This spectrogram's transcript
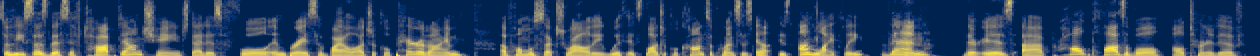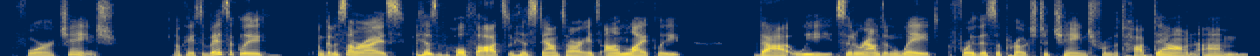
So he says this if top down change, that is, full embrace of biological paradigm of homosexuality with its logical consequences, uh, is unlikely, then there is a plausible alternative for change. Okay, so basically, I'm going to summarize his whole thoughts and his stance are it's unlikely that we sit around and wait for this approach to change from the top down. Um,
